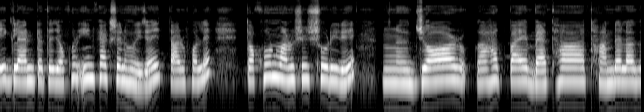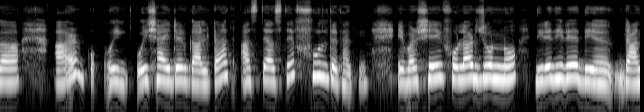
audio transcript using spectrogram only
এই গ্ল্যান্ডটাতে যখন ইনফেকশন হয়ে যায়, তার ফলে তখন মানুষের শরীরে জ্বর, গা হাত পায়ে ব্যথা, ঠান্ডা লাগা আর ওই ওই সাইডের গালটা আস্তে আস্তে ফুলতে থাকে। এবার সেই ফোলার জন্য ধীরে ধীরে ডান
